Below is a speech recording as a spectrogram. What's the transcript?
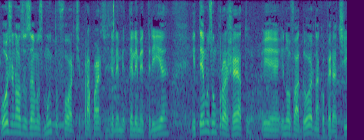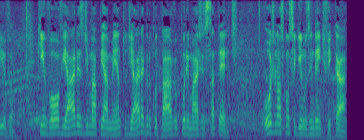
Hoje nós usamos muito forte para a parte de telemetria e temos um projeto eh, inovador na cooperativa que envolve áreas de mapeamento de área agricultável por imagens de satélite. Hoje nós conseguimos identificar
